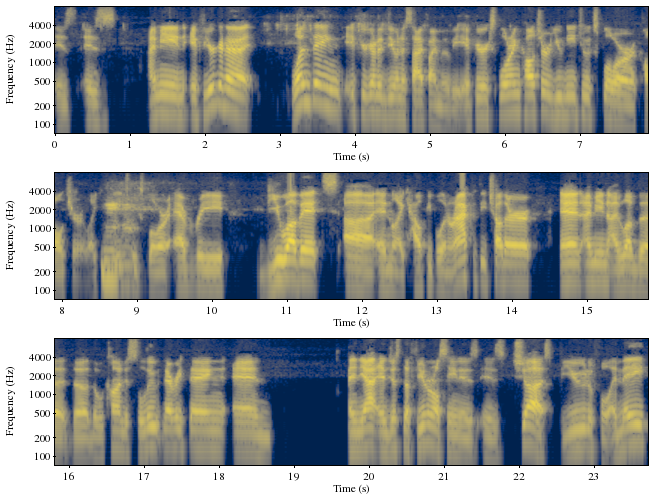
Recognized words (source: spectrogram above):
is is i mean if you're gonna one thing if you're gonna do in a sci-fi movie if you're exploring culture you need to explore culture like you mm-hmm. need to mm-hmm. explore every view of it uh, and like how people interact with each other and I mean, I love the the the Wakanda salute and everything, and and yeah, and just the funeral scene is is just beautiful, and they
